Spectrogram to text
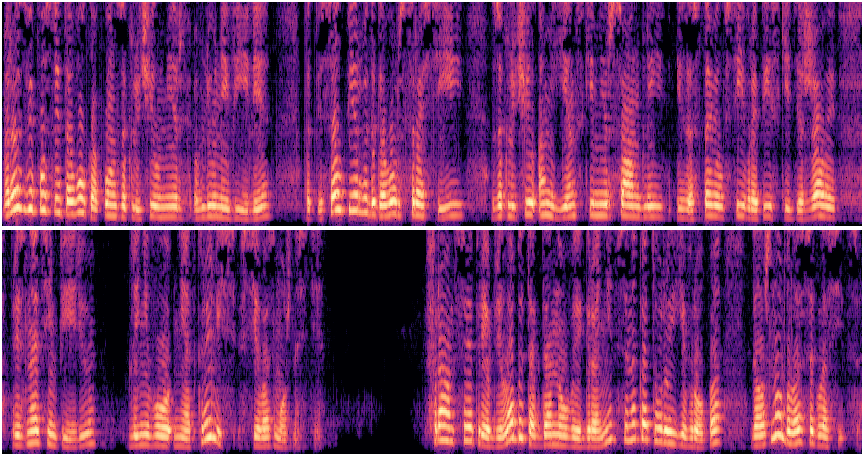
Разве после того, как он заключил мир в Люневилле, подписал первый договор с Россией, заключил Амьенский мир с Англией и заставил все европейские державы признать империю, для него не открылись все возможности. Франция приобрела бы тогда новые границы, на которые Европа должна была согласиться.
